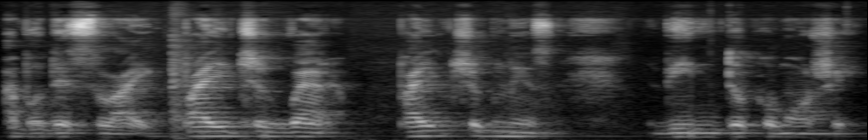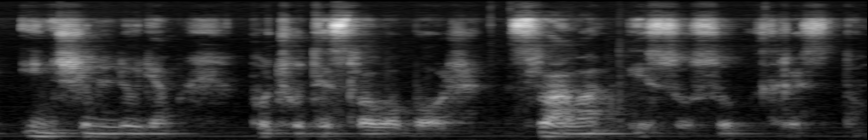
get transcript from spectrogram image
або дизлайк, пальчик вверх, пальчик вниз. Він допоможе іншим людям почути Слово Боже. Слава Ісусу Христу!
